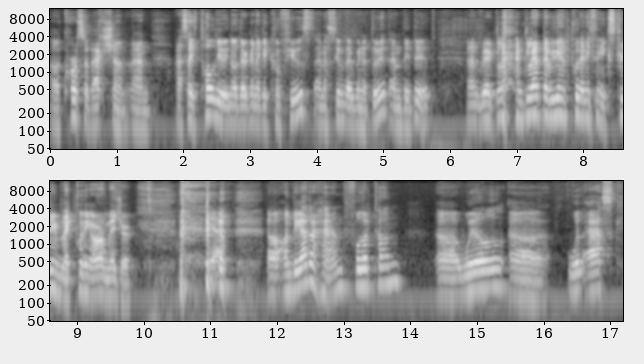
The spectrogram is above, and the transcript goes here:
uh, course of action. And as I told you, you know, they're gonna get confused and assume they're gonna do it, and they did. And we're glad, I'm glad that we didn't put anything extreme like putting our own measure. Yeah. Uh, on the other hand, Fullerton uh, will uh, will ask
